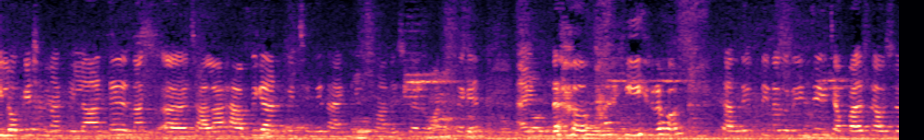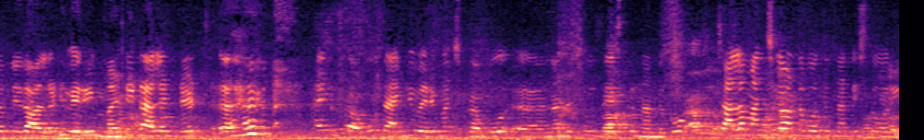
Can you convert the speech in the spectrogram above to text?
ఈ లొకేషన్ నాకు ఇలా అంటే నాకు చాలా హ్యాపీగా అనిపించింది. Thank you Manesh garu once again and మా హీరో సందీప్ తిన గురించి చెప్పాల్సిన అవసరం లేదు. Already very multi talented and Prabhu thank you very much Prabhu నన్ను చూస్ చేసుకున్నందుకు చాలా మంచిగా ఉండబోతుందండి స్టోరీ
